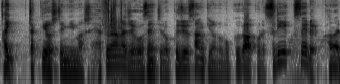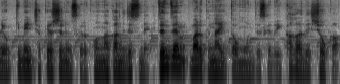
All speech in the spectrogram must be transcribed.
はい。着用してみました。175センチ63キロの僕がこれ 3XL かなり大きめに着用してるんですけどこんな感じですね。全然悪くないと思うんですけどいかがでしょうか？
